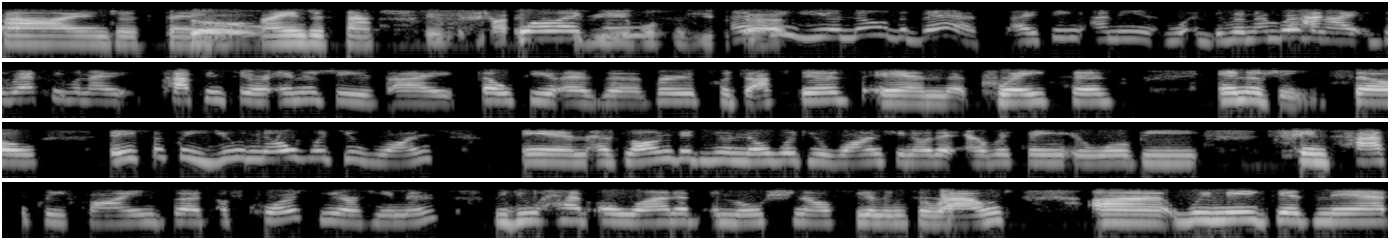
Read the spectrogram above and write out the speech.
I understand. So, I understand. It's nice well, to I be think, able to hear I that. think you know the best. I think. I mean, remember when I directly when I tapped into your energies, I felt you as a very productive and creative energy. So basically, you know what you want and as long as you know what you want, you know that everything it will be fantastically fine. But of course, we are human. We do have a lot of emotional feelings around. Uh, we may get mad,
